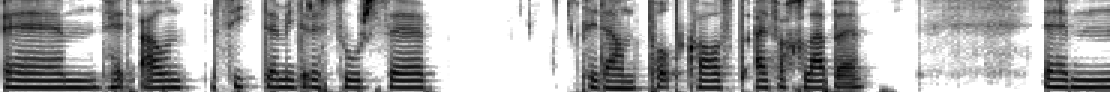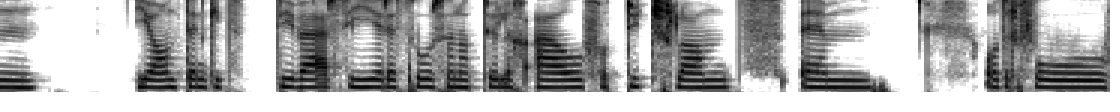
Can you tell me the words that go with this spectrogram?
ähm, hat auch eine Seite mit Ressourcen. Sie hat auch einen Podcast «Einfach leben». Ähm, ja, und dann gibt es diverse Ressourcen natürlich auch von Deutschland ähm, oder von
